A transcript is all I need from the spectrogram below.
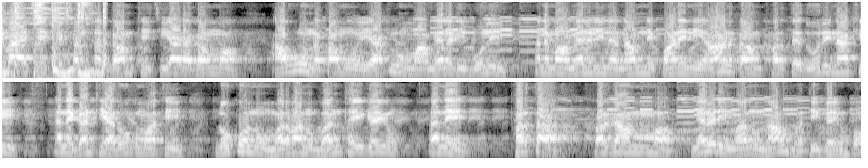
કહેવાય છે કે કંથર ગામથી ચિયાડા ગામમાં આવવું નકામું એ આટલું માં મેલડી બોલી અને માં મેલડીના નામની પાણીની આણ ગામ ફરતે દોરી નાખી અને ગંઠિયા રોગમાંથી લોકોનું મરવાનું બંધ થઈ ગયું અને ફરતા પરગામમાં મેલડી માનું નામ વધી ગયું હો.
